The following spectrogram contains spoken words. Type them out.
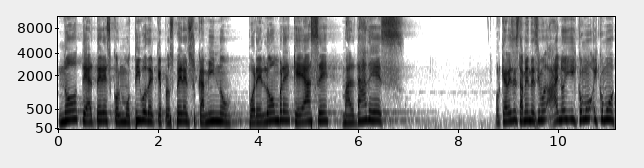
No te alteres con motivo del que prospera en su camino por el hombre que hace maldades. Porque a veces también decimos, ay, no, ¿y cómo, y cómo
